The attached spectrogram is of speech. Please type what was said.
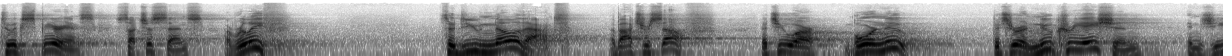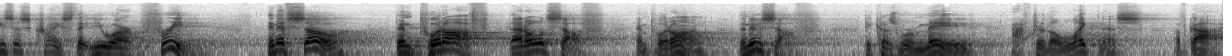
to experience such a sense of relief. So, do you know that about yourself? That you are born new, that you're a new creation in Jesus Christ, that you are free. And if so, then put off that old self and put on the new self because we're made after the likeness of God.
